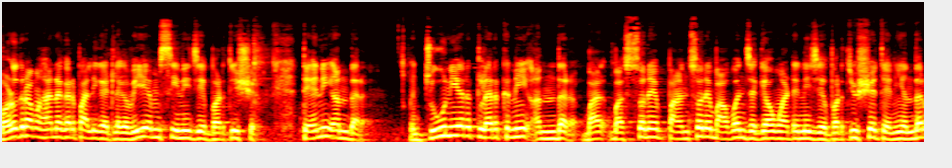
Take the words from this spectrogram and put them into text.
વડોદરા મહાનગરપાલિકા એટલે કે વીએમસીની જે ભરતી છે, તેની અંદર જુનિયર ક્લર્કની અંદર બસો ને, પાંચસો ને બાવન જગ્યાઓ માટેની જે ભરતી છે, તેની અંદર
